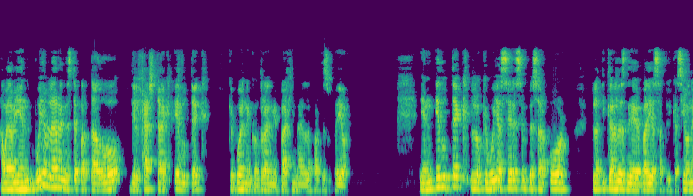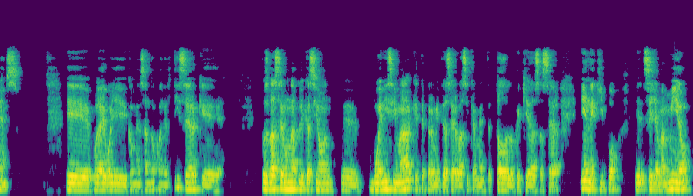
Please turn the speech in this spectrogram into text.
Ahora bien, voy a hablar en este apartado del hashtag EduTech que pueden encontrar en mi página en la parte superior. En EduTech lo que voy a hacer es empezar por platicarles de varias aplicaciones. Eh, por ahí voy comenzando con el teaser que pues va a ser una aplicación eh, buenísima que te permite hacer básicamente todo lo que quieras hacer en equipo. Eh, se llama Miro.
